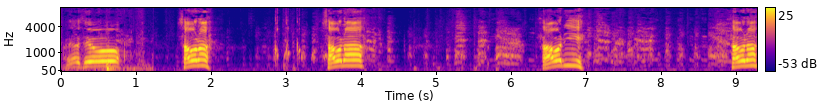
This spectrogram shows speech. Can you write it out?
안녕하세요. 사원아. 사원아. 사원이 사원아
